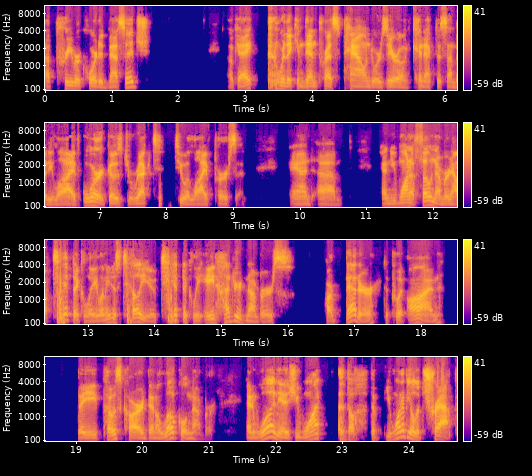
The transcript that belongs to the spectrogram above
a pre-recorded message okay, where they can then press pound or zero and connect to somebody live, or it goes direct to a live person. And um, and you want a phone number. Now, typically, let me just tell you, typically 800 numbers are better to put on the postcard than a local number. And one is you want the, the you want to be able to trap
